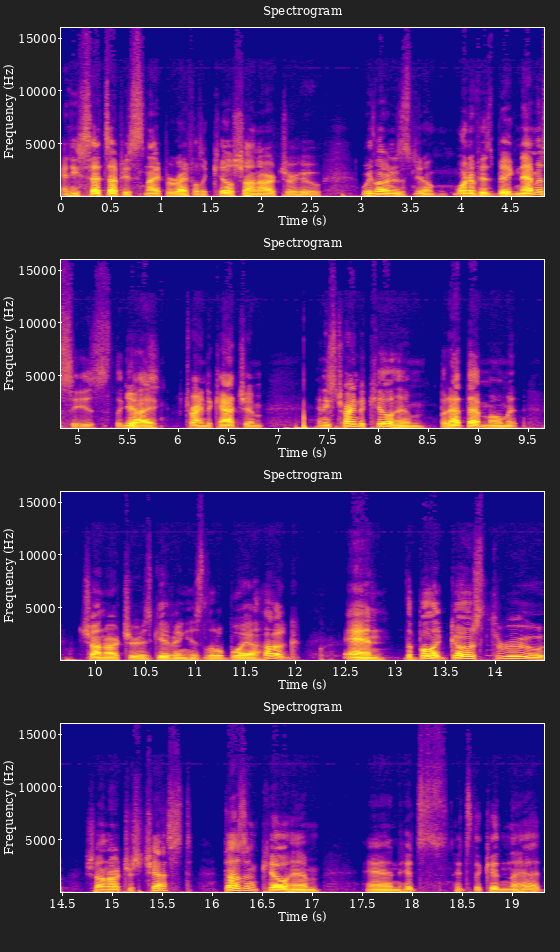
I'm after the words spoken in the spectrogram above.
and he sets up his sniper rifle to kill Sean Archer, who we learn is you know one of his big nemesis, the Yes. guy trying to catch him, and he's trying to kill him. But at that moment, Sean Archer is giving his little boy a hug, and the bullet goes through Sean Archer's chest, doesn't kill him, and hits hits the kid in the head.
